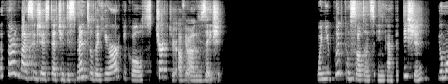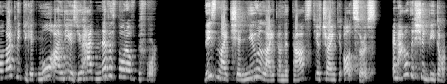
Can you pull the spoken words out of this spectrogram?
A third might suggest that you dismantle the hierarchical structure of your organization. When you put consultants in competition, you're more likely to get more ideas you had never thought of before. This might shed new light on the tasks you're trying to outsource and how they should be done.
